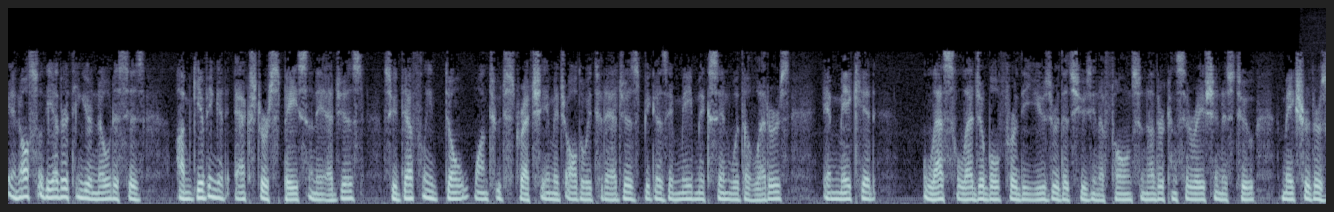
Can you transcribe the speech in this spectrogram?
And also the other thing you'll notice is I'm giving it extra space on the edges. So you definitely don't want to stretch the image all the way to the edges because it may mix in with the letters and make it less legible for the user that's using a phone. So another consideration is to make sure there's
